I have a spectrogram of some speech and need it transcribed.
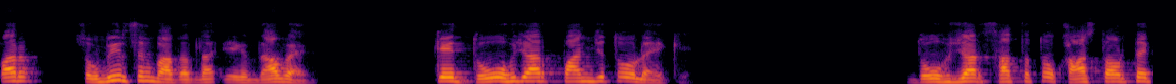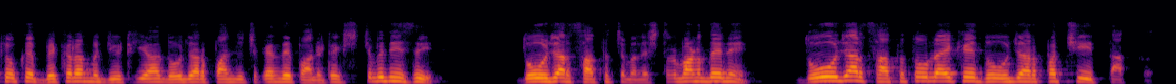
ਪਰ ਸੁਖਬੀਰ ਸਿੰਘ ਬਾਦਲ ਦਾ ਇਹ ਦਾਅਵਾ ਹੈ ਕਿ 2005 ਤੋਂ ਲੈ ਕੇ 2007 ਤੋਂ ਖਾਸ ਤੌਰ ਤੇ ਕਿਉਂਕਿ ਵਿਕਰਮ ਮਜੀਠੀਆ 2005 ਚ ਕਹਿੰਦੇ ਪੋਲਿਟਿਕਸ ਚ ਵੀ ਨਹੀਂ ਸੀ 2007 ਚ ਮਿਨਿਸਟਰ ਬਣਦੇ ਨੇ 2007 ਤੋਂ ਲੈ ਕੇ 2025 ਤੱਕ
